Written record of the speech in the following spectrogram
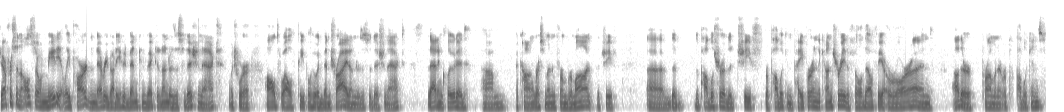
Jefferson also immediately pardoned everybody who'd been convicted under the Sedition Act, which were all 12 people who had been tried under the Sedition Act. That included um, a congressman from Vermont, the chief uh, the the publisher of the chief Republican paper in the country, the Philadelphia Aurora, and other prominent Republicans.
